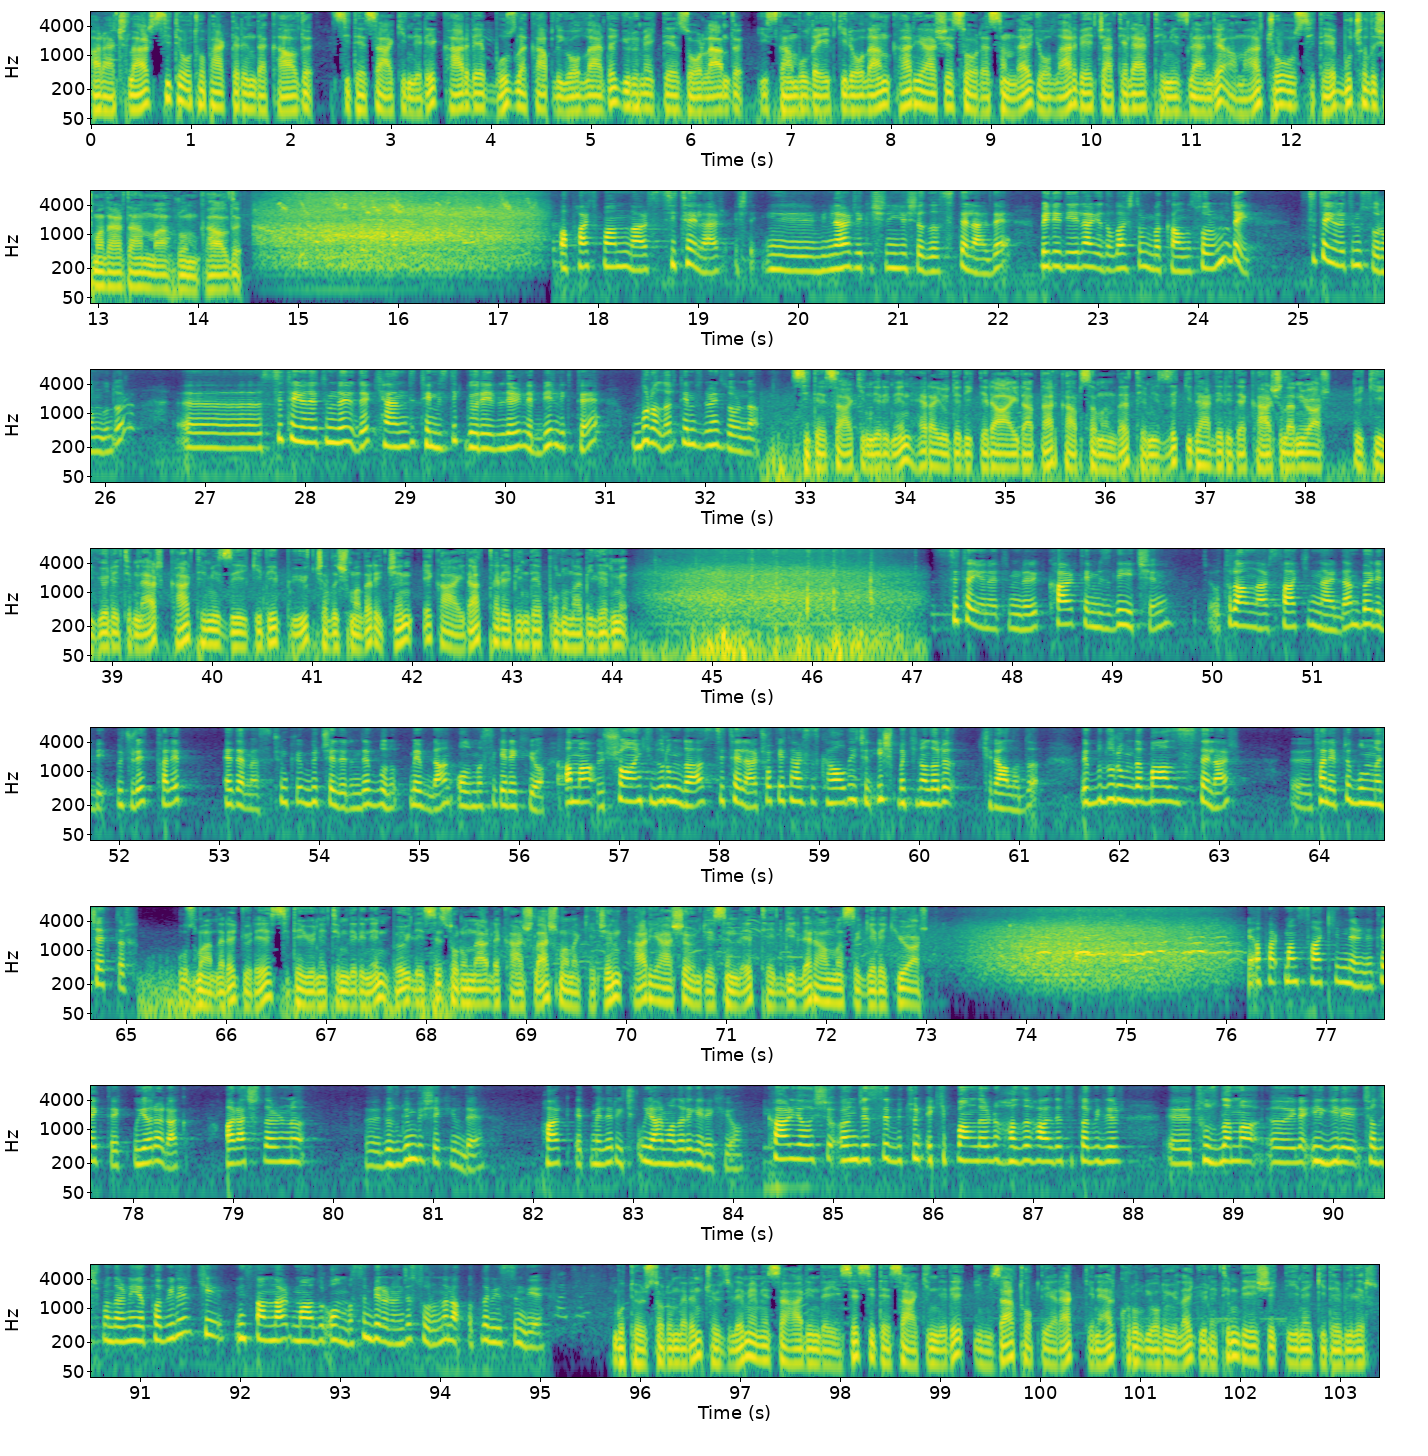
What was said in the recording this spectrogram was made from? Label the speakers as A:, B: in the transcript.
A: Araçlar site otoparklarında kaldı. Site sakinleri kar ve buzla kaplı yollarda yürümekte zorlandı. İstanbul'da etkili olan kar yağışı sonrasında yollar ve caddeler temizlendi ama çoğu site bu çalışmalardan mahrum kaldı.
B: apartmanlar, siteler, işte e, binlerce kişinin yaşadığı sitelerde belediyeler ya da Ulaştırma Bakanlığı sorumlu değil. Site yönetimi sorumludur. Ee, site yönetimleri de kendi temizlik görevlileriyle birlikte buraları temizlemek zorunda.
A: Site sakinlerinin her ay ödedikleri aidatlar kapsamında temizlik giderleri de karşılanıyor. Peki yönetimler kar temizliği gibi büyük çalışmalar için ek aidat talebinde bulunabilir mi?
B: Site yönetimleri kar temizliği için oturanlar, sakinlerden böyle bir ücret talep edemez. Çünkü bütçelerinde bu meblağın olması gerekiyor. Ama şu anki durumda siteler çok yetersiz kaldığı için iş makineleri kiraladı. Ve bu durumda bazı siteler e, talepte bulunacaktır.
A: Uzmanlara göre site yönetimlerinin böylesi sorunlarla karşılaşmamak için kar yağışı öncesinde tedbirler alması gerekiyor.
B: Ve apartman sakinlerini tek tek uyararak araçlarını e, düzgün bir şekilde park etmeleri için uyarmaları gerekiyor. Kar yağışı öncesi bütün ekipmanlarını hazır halde tutabilir, e, tuzlama e, ile ilgili çalışmalarını yapabilir ki insanlar mağdur olmasın bir an önce sorunlar atlatılabilsin diye.
A: Bu tür sorunların çözülememesi halinde ise site sakinleri imza toplayarak genel kurul yoluyla yönetim değişikliğine gidebilir.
